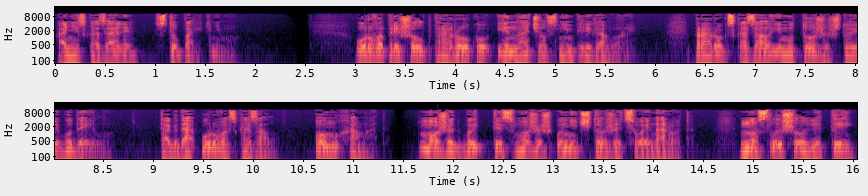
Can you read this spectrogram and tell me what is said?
Они сказали, ступай к нему. Урва пришел к пророку и начал с ним переговоры. Пророк сказал ему то же, что и Будейлу. Тогда Урва сказал, «О Мухаммад, может быть, ты сможешь уничтожить свой народ. Но слышал ли ты,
